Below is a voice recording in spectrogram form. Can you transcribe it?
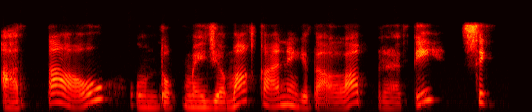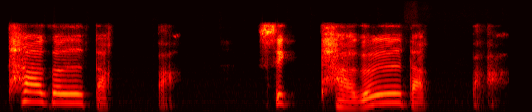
Atau untuk meja makan yang kita lap berarti siktagel dakta. Siktagel dakta.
